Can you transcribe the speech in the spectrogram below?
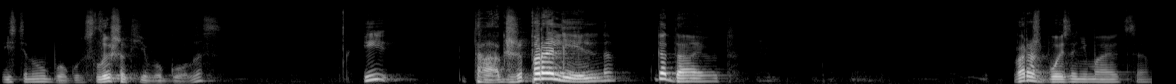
истинному Богу, слышат Его голос и также параллельно гадают, ворожбой занимаются,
